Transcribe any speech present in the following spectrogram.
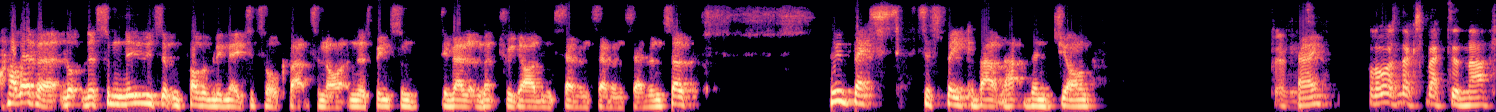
however, look, there's some news that we probably need to talk about tonight, and there's been some developments regarding 777. So, who best to speak about that than John? Brilliant. Okay. Well, I wasn't expecting that.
